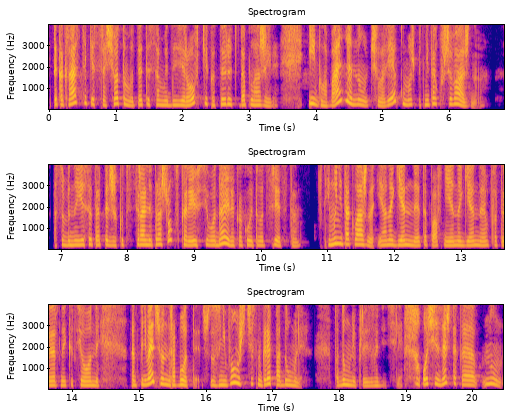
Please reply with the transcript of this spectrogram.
Это как раз-таки с расчетом вот этой самой дозировки, которую туда положили. И глобально, ну, человеку, может быть, не так уж и важно. Особенно если это, опять же, какой-то стиральный порошок, скорее всего, да, или какое-то вот средство. Ему не так важно, и аногенный это паф, не аногенный, амфотерный, катионный. Надо понимать, что он работает, что за него уже, честно говоря, подумали. Подумали производители. Очень, знаешь, такая, ну,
